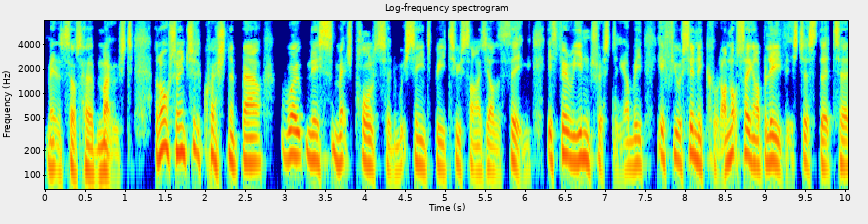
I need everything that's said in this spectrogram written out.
make themselves heard most? And also interested a question about wokeness, metropolitan, which seem to be two sides the other thing. It's very interesting. I mean, if you're cynical, I'm not saying I believe this, just that uh,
